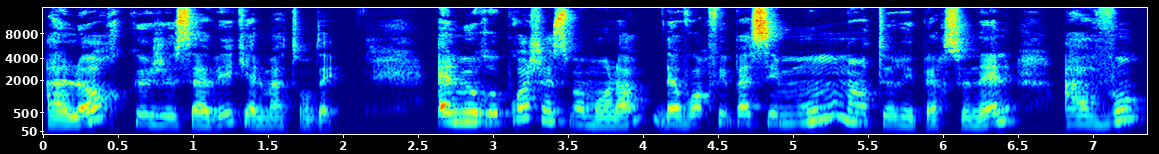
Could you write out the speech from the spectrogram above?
alors que je savais qu'elle m'attendait. Elle me reproche à ce moment-là d'avoir fait passer mon intérêt personnel avant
